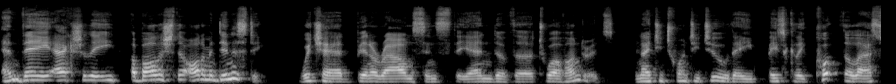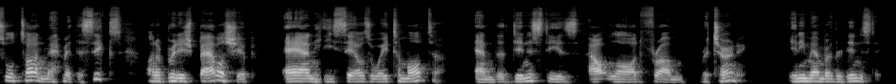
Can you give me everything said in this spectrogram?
And they actually abolished the Ottoman dynasty, which had been around since the end of the 1200s. In 1922, they basically put the last Sultan, Mehmed VI, on a British battleship and he sails away to Malta. And the dynasty is outlawed from returning any member of the dynasty.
